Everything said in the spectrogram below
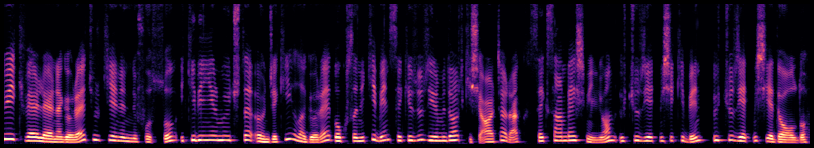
TÜİK verilerine göre Türkiye'nin nüfusu 2023'te önceki yıla göre 92.824 kişi artarak 85 milyon 372.377 oldu.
